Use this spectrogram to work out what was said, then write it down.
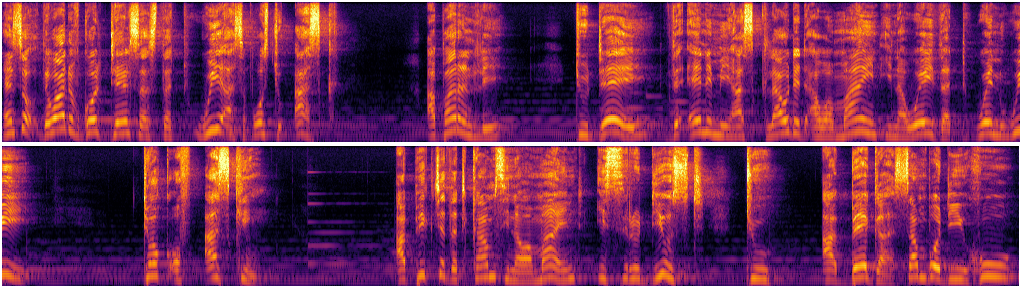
And so the Word of God tells us that we are supposed to ask. Apparently, today the enemy has clouded our mind in a way that when we talk of asking, a picture that comes in our mind is reduced to a beggar, somebody who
